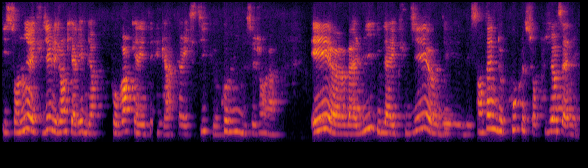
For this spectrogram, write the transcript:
ils sont mis à étudier les gens qui allaient bien pour voir quelles étaient les caractéristiques communes de ces gens-là. Et euh, bah, lui, il a étudié euh, des, centaines de couples sur plusieurs années.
